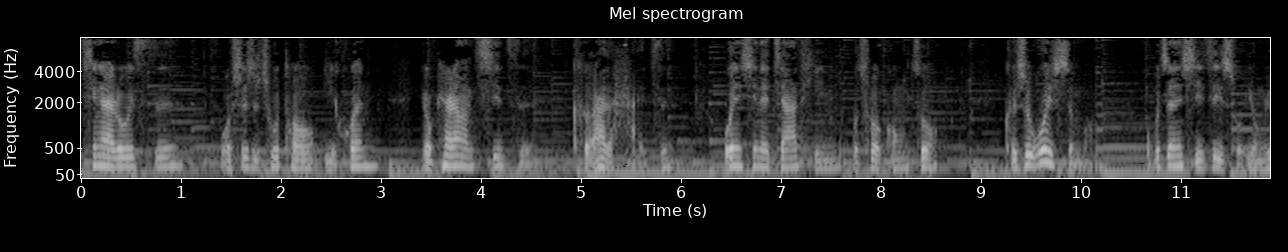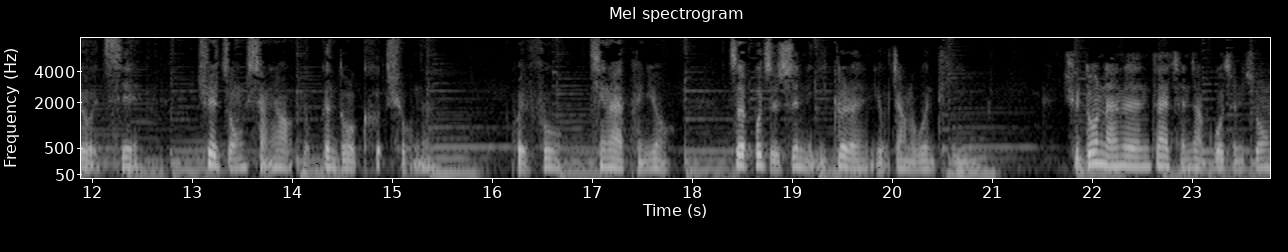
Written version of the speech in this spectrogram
亲爱路易斯，我四十出头，已婚，有漂亮妻子，可爱的孩子。温馨的家庭，不错工作，可是为什么我不珍惜自己所拥有的一切，却总想要有更多的渴求呢？回复，亲爱朋友，这不只是你一个人有这样的问题，许多男人在成长过程中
